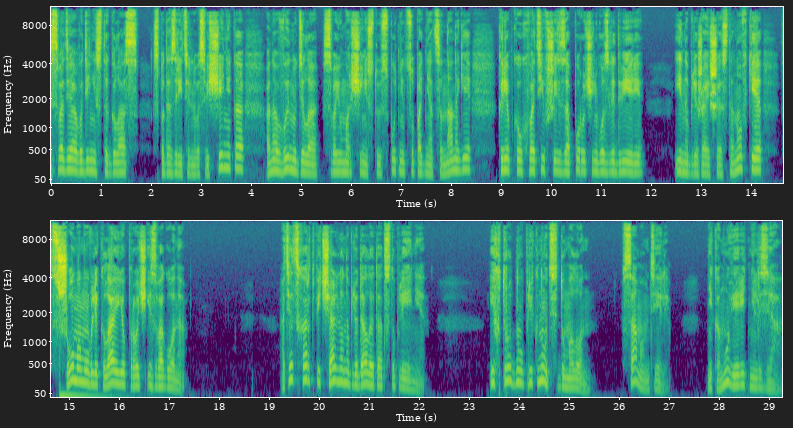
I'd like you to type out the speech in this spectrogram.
сводя водянистых глаз с подозрительного священника, она вынудила свою морщинистую спутницу подняться на ноги, крепко ухватившись за поручень возле двери, и на ближайшей остановке с шумом увлекла ее прочь из вагона. Отец Харт печально наблюдал это отступление. «Их трудно упрекнуть», — думал он. «В самом деле, никому верить нельзя.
